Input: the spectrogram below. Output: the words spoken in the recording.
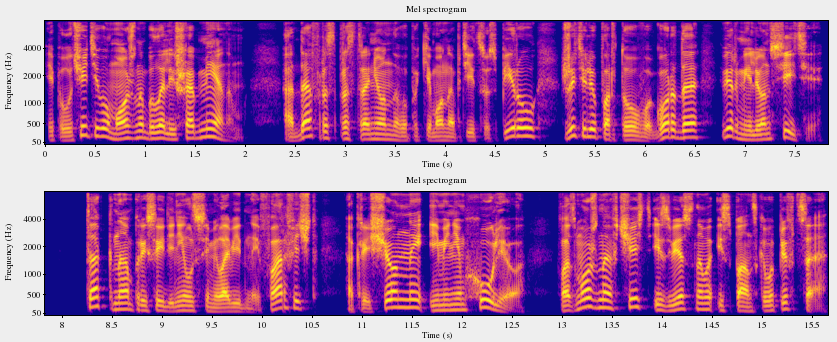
и получить его можно было лишь обменом, отдав распространенного покемона-птицу Спиру жителю портового города Вермиллион-Сити. Так к нам присоединился миловидный фарфичт, окрещенный именем Хулио, возможно, в честь известного испанского певца.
